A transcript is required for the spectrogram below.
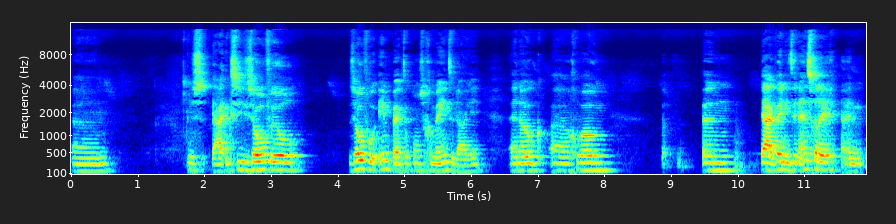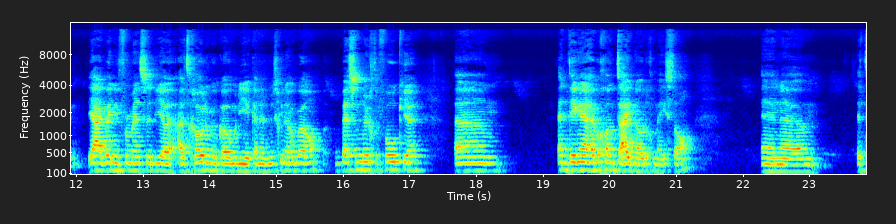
Um, dus ja, ik zie zoveel, zoveel impact op onze gemeente daarin. En ook gewoon een, ja, ik weet niet, in Enschede, en ja, ik weet niet voor mensen die uit Groningen komen, die kennen het misschien ook wel, best een nuchter volkje. Um, en dingen hebben gewoon tijd nodig meestal. En um, het,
